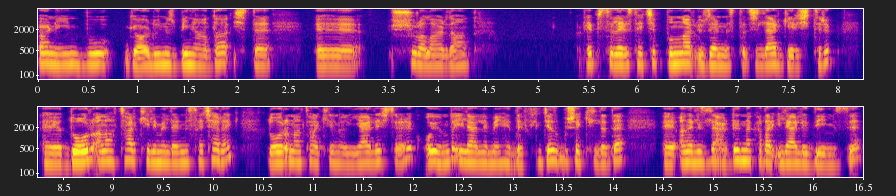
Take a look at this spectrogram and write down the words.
örneğin bu gördüğünüz binada işte e, şuralardan web siteleri seçip bunlar üzerine stratejiler geliştirip e, doğru anahtar kelimelerini seçerek doğru anahtar kelimelerini yerleştirerek oyunda ilerlemeyi hedefleyeceğiz. Bu şekilde de e, analizlerde ne kadar ilerlediğimizi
